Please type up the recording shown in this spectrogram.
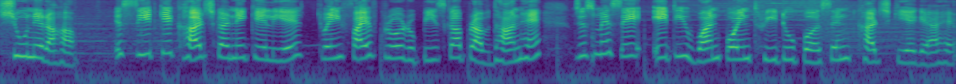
शून्य रहा। इस सीट के खर्च करने के लिए 25 करोड़ रुपीस का प्रावधान है, जिसमें से 81.32 परसेंट खर्च किए गया है।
